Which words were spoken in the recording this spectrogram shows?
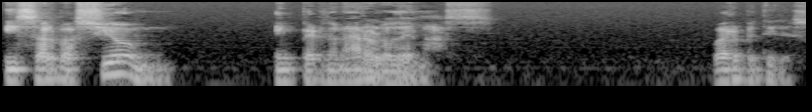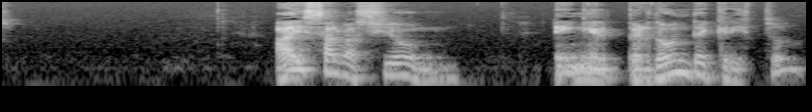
y salvación en perdonar a los demás. Voy a repetir eso. Hay salvación en el perdón de Cristo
